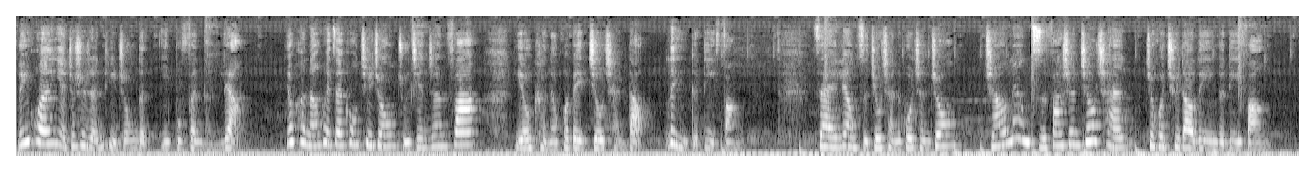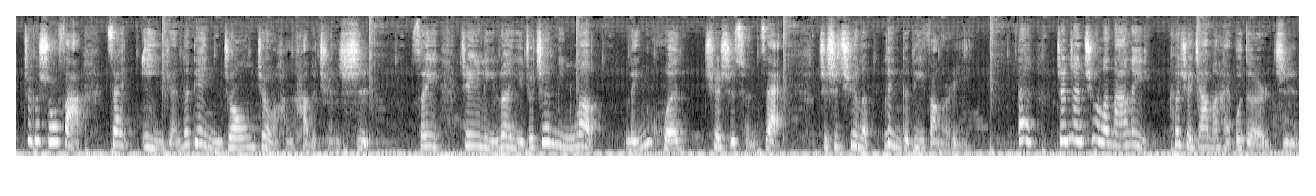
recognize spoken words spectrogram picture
灵魂也就是人体中的一部分能量，有可能会在空气中逐渐蒸发，也有可能会被纠缠到另一个地方。在量子纠缠的过程中，只要量子发生纠缠，就会去到另一个地方。这个说法在蚁人的电影中就有很好的诠释。所以这一理论也就证明了灵魂确实存在，只是去了另一个地方而已。但真正去了哪里，科学家们还不得而知。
